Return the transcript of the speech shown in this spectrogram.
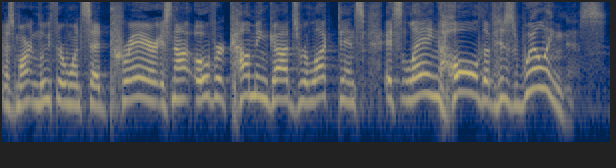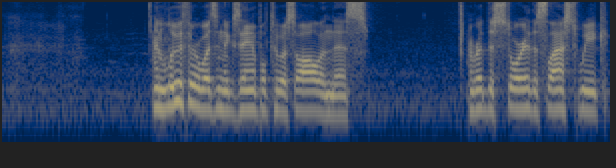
As Martin Luther once said, prayer is not overcoming God's reluctance, it's laying hold of His willingness. And Luther was an example to us all in this. I read this story this last week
